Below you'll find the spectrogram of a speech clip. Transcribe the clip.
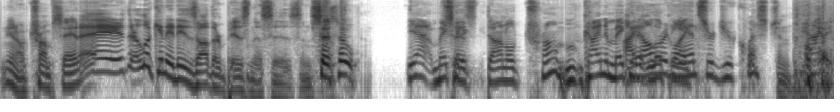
you know, Trump saying, hey, they're looking at his other businesses and Says who? Yeah, says Donald Trump. kind of making I it look already answered your question. Okay.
